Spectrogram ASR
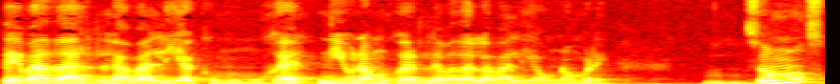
te va a dar la valía como mujer, ni una mujer le va a dar la valía a un hombre. Somos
